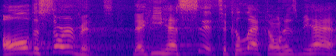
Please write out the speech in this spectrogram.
all the servants that he has sent to collect on his behalf.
